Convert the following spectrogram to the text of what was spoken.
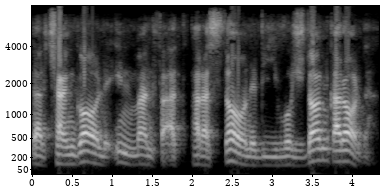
در چنگال این منفعت پرستان بی وجدان قرار دهد.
